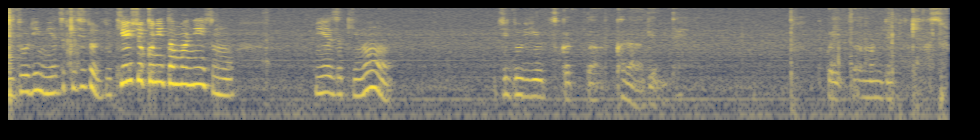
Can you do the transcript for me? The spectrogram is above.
地鶏？宮崎地鶏？給食にたまにその宮崎の地鶏を使った唐揚げみたいな。とかたまに出てきがする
